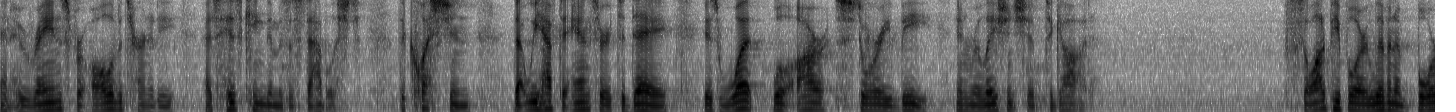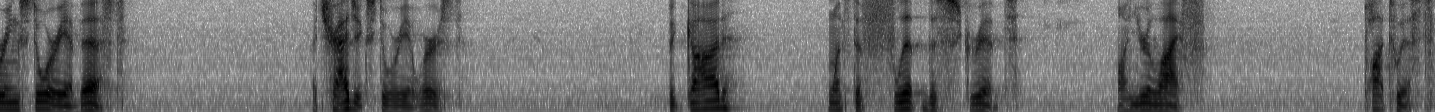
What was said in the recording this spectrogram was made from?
and who reigns for all of eternity as his kingdom is established. The question that we have to answer today is what will our story be in relationship to God? So a lot of people are living a boring story at best, a tragic story at worst. But God wants to flip the script on your life. Plot twist.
